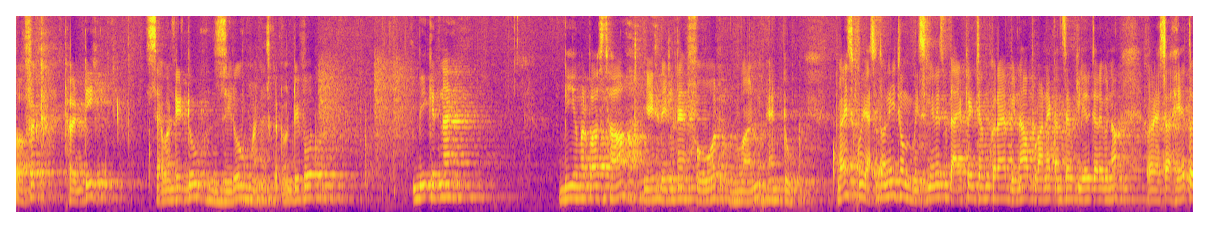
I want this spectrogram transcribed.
Perfect thirty seventy two zero minus का ट्वेंटी फोर बी कितना है? बी हमारे पास था, यहीं से देख लेते हैं four one and two guys कोई ऐसा तो नहीं जो मिसलिनियस में डायरेक्टली जंप कराए, बिना पुराने कंसेप्ट क्लियर करे, बिना अगर ऐसा है तो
